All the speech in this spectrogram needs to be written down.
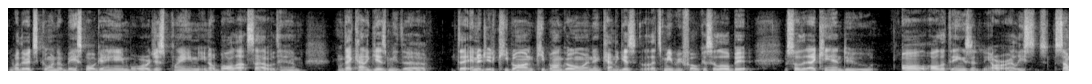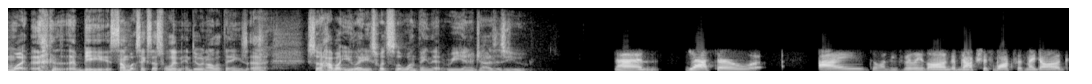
whether it's going to a baseball game or just playing you know ball outside with him, that kind of gives me the the energy to keep on keep on going and kind of gives lets me refocus a little bit so that I can do all all the things and or at least somewhat be somewhat successful in, in doing all the things. Uh, so how about you ladies? What's the one thing that re-energizes you? Um yeah, so I go on these really long, obnoxious walks with my dog.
